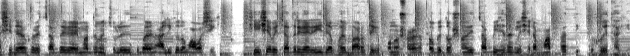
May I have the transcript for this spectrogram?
আশি টাকা করে চাঁদের গাড়ির মাধ্যমে চলে যেতে পারেন আলীকদম আবাসিক। সেই হিসাবে চাঁদের গাড়ি রিজার্ভ হয় বারো থেকে পনেরোশো টাকা, তবে দশ দর্শনার্থীর চাপ বেশি থাকলে সেটা মাত্রাতিরিক্ত হয়ে থাকে।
